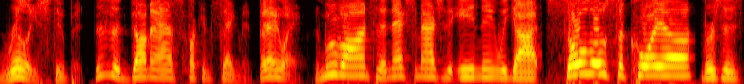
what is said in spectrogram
Really stupid. This is a dumbass fucking segment. But anyway, we move on to the next match of the evening. We got Solo Sikoa versus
